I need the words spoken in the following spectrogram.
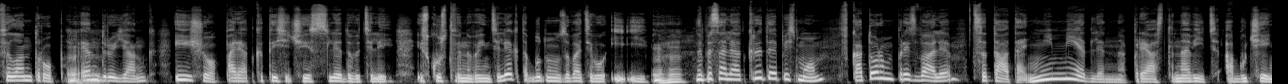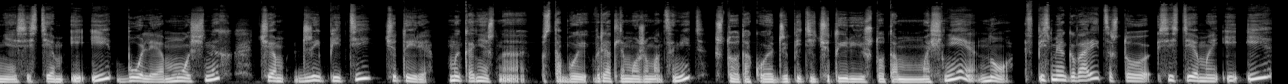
филантроп uh-huh. Эндрю Янг и еще порядка тысячи исследователей искусственного интеллекта, буду называть его ИИ, uh-huh. написали открытое письмо, в котором призвали, цитата, «немедленно приостановить обучение систем ИИ более мощных, чем GPT-4». Мы, конечно, с тобой вряд ли можем оценить, что такое GPT-4 и что там мощнее, но в письме говорится, что системы ИИ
